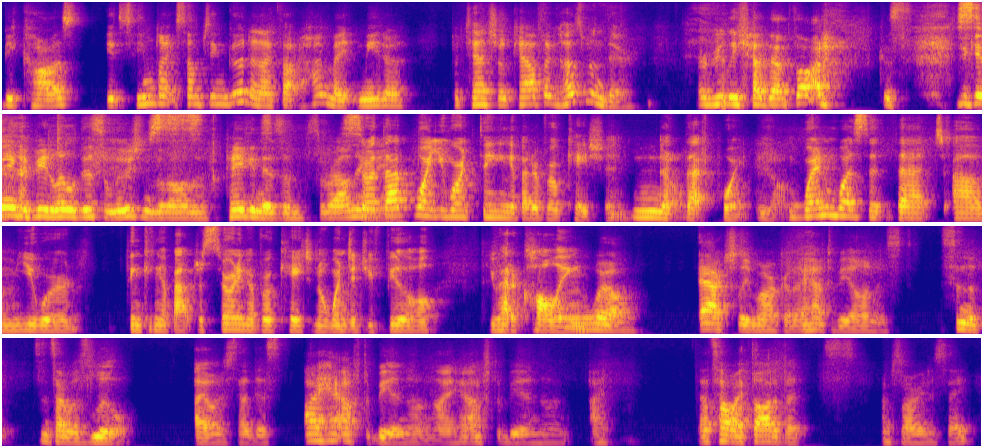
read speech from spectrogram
because it seemed like something good. And I thought I might meet a potential Catholic husband there. I really had that thought. because beginning to be a little disillusioned with all the paganism surrounding So at me. that point, you weren't thinking about a vocation. No. At that point, No. When was it that um, you were thinking about discerning a vocation, or when did you feel you had a calling? Well, actually, Margaret, I have to be honest. Since, since I was little, I always had this I have to be a nun. I have to be a nun. I, that's how I thought of it, I'm sorry to say.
